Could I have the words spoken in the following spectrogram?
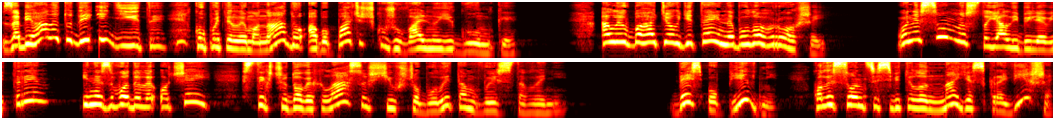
Забігали туди і діти купити лимонаду або пачечку жувальної гумки. Але в багатьох дітей не було грошей. Вони сумно стояли біля вітрин і не зводили очей з тих чудових ласощів, що були там виставлені. Десь опівдні, коли сонце світило найяскравіше,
